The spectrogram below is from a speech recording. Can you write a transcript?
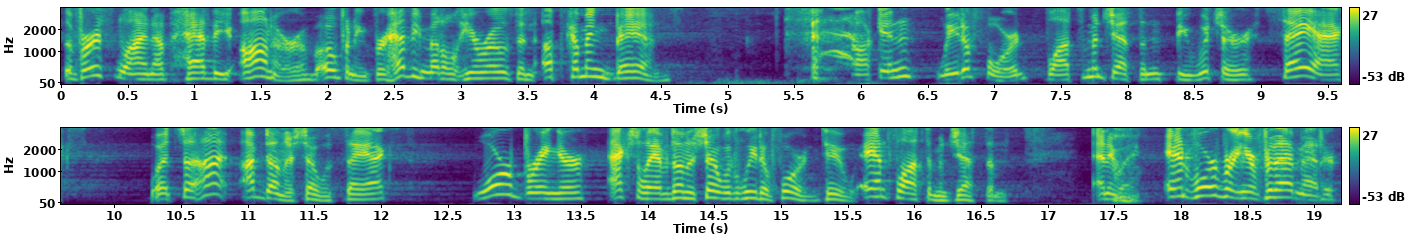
the first lineup had the honor of opening for heavy metal heroes and upcoming bands. Talking, Lita Ford, Flotsam and Jetsam, Bewitcher, Sayax, which uh, I, I've done a show with Sayax, Warbringer. Actually, I've done a show with Lita Ford too, and Flotsam and Jetsam. Anyway, and Warbringer for that matter.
